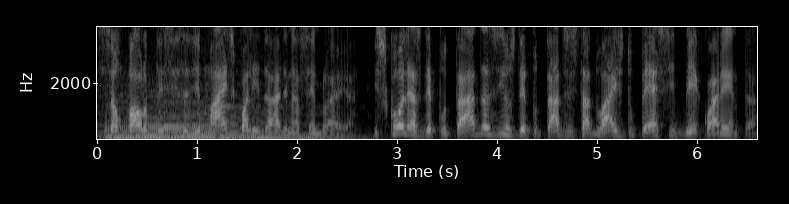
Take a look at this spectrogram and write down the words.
São Paulo precisa de mais qualidade na Assembleia. Escolha as deputadas e os deputados estaduais do PSB 40.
